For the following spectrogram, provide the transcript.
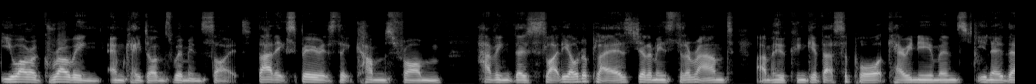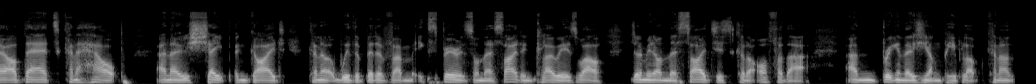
You are a growing MK Dons women's side. That experience that comes from having those slightly older players, do you know what I mean, still around, um, who can give that support. Kerry Newman's, you know, they are there to kind of help and know shape and guide kind of with a bit of um experience on their side and Chloe as well. Do you know what I mean? On their side, just kind of offer that and bringing those young people up kind of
